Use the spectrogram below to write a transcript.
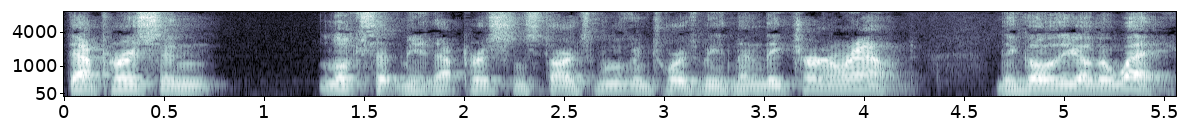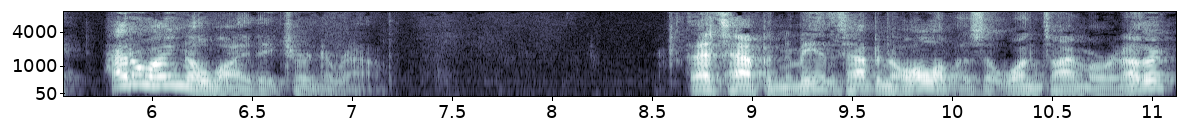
That person looks at me. That person starts moving towards me, and then they turn around. They go the other way. How do I know why they turned around? That's happened to me. It's happened to all of us at one time or another.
